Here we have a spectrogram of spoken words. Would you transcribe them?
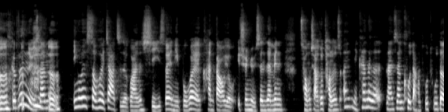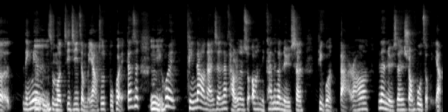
嗯可是女生嗯因为社会价值的关系，所以你不会看到有一群女生在那边从小就讨论说，哎，你看那个男生裤裆突突的，里面嗯什么鸡鸡怎么样，就是不会。但是你嗯会听到男生在讨论说，哦，你看那个女生屁股很大，然后那女生胸部怎么样？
